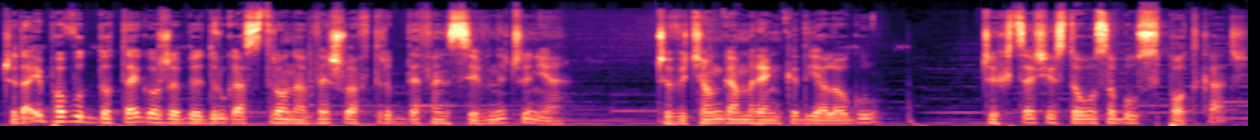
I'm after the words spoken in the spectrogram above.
Czy daję powód do tego, żeby druga strona weszła w tryb defensywny, czy nie? Czy wyciągam rękę dialogu? Czy chcę się z tą osobą spotkać,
